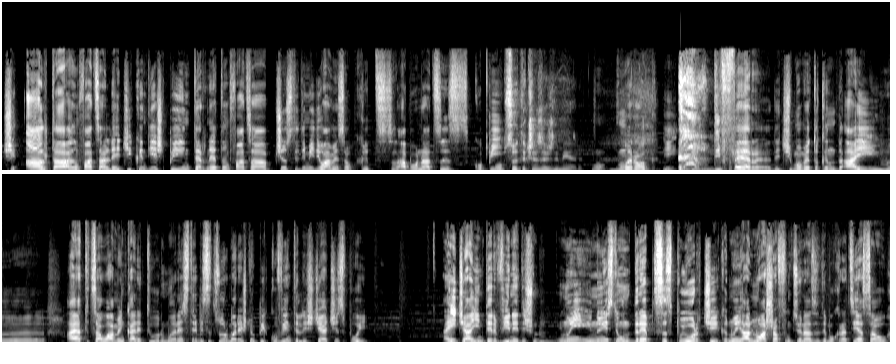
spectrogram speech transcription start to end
și alta în fața legii când ești pe internet în fața 500.000 de oameni sau cât abonați îs copii. 850 de mii are. M- mă rog, diferă. Deci în momentul când ai, uh, ai atâția oameni care te urmăresc, trebuie să-ți urmărești un pic cuvintele și ceea ce spui. Aici intervine, deci nu, nu este un drept să spui orice, că nu, nu așa funcționează democrația sau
